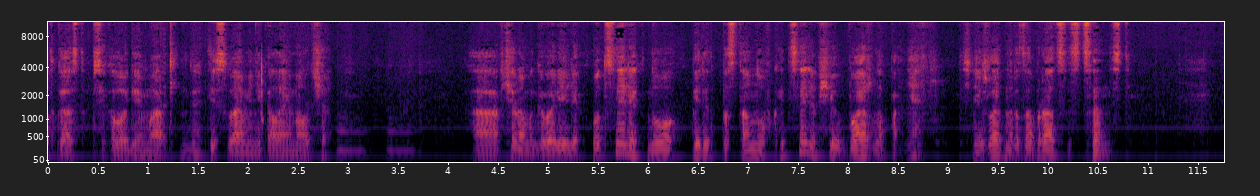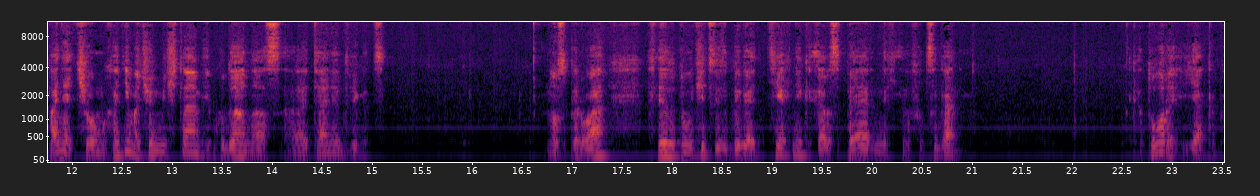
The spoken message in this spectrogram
подкаст «Психология маркетинга» и с вами Николай Молчан. А вчера мы говорили о целях, но перед постановкой цели вообще важно понять, точнее желательно разобраться с ценностями. Понять, чего мы хотим, о чем мечтаем и куда нас э, тянет двигаться. Но сперва следует научиться избегать техник, распиаренных инфо-цыганами, которые якобы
